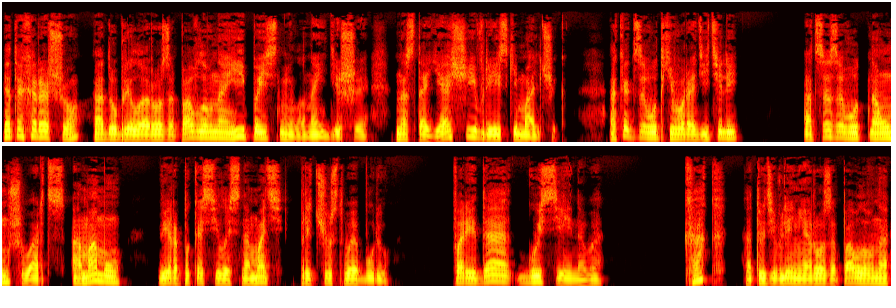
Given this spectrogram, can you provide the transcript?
«Это хорошо», — одобрила Роза Павловна и пояснила найдише. «Настоящий еврейский мальчик. А как зовут его родителей?» «Отца зовут Наум Шварц, а маму...» Вера покосилась на мать, предчувствуя бурю. «Фарида Гусейнова». «Как?» — от удивления Роза Павловна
